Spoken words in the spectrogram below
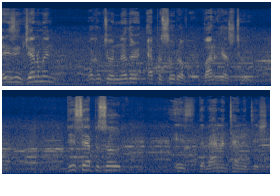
Ladies and gentlemen, welcome to another episode of VargasTUBE. This episode is the Valentine edition.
